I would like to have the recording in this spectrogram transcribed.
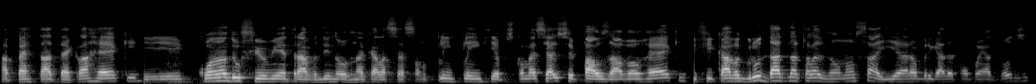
apertar a tecla REC e quando o filme entrava de novo naquela sessão do plim plim que ia para os comerciais, você pausava o REC e ficava grudado na televisão, não saía, era obrigado a acompanhar todos,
